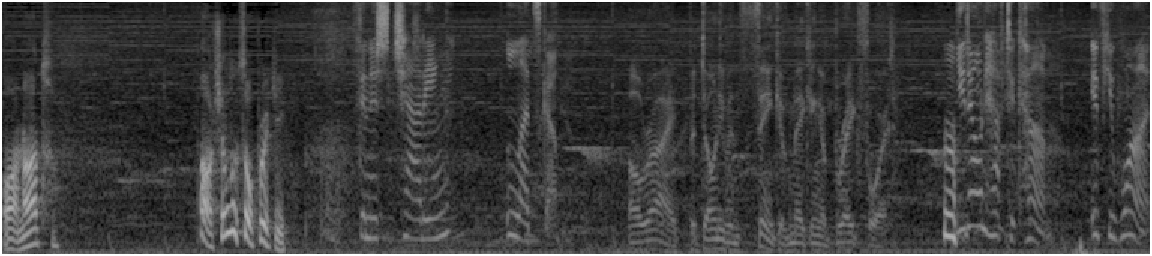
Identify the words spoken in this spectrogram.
Or not. Oh, she looks so pretty. Finished chatting? Let's go. All right, but don't even think of making a break for it. you don't have to come. If you want,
